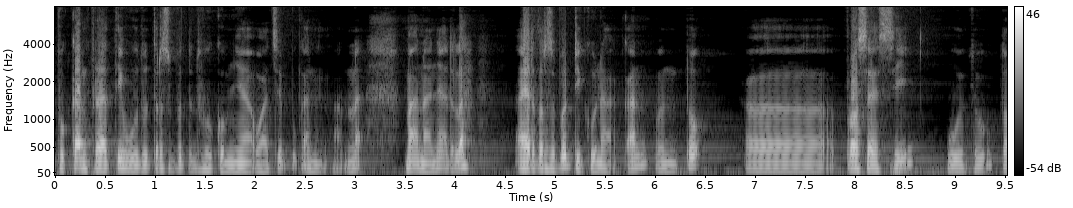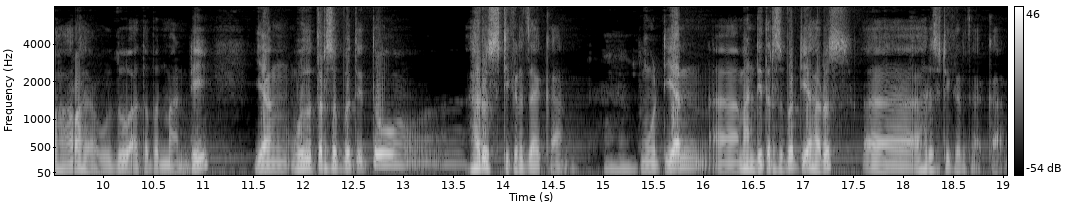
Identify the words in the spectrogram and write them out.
bukan berarti wudhu tersebut itu hukumnya wajib, bukan. Makna, maknanya adalah air tersebut digunakan untuk uh, prosesi wudhu, toharah ya wudhu ataupun mandi yang wudhu tersebut itu harus dikerjakan. Hmm. Kemudian uh, mandi tersebut dia harus uh, harus dikerjakan.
